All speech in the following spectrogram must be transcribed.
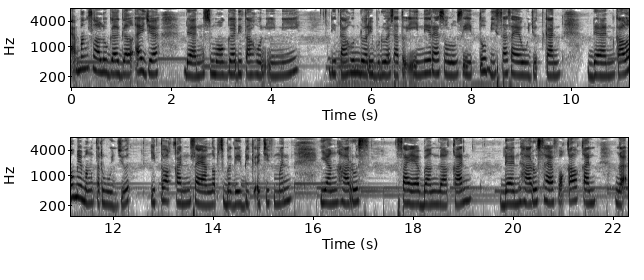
emang selalu gagal aja. Dan semoga di tahun ini di tahun 2021 ini resolusi itu bisa saya wujudkan. Dan kalau memang terwujud itu akan saya anggap sebagai big achievement yang harus saya banggakan dan harus saya vokalkan. Nggak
